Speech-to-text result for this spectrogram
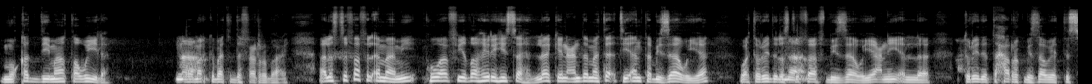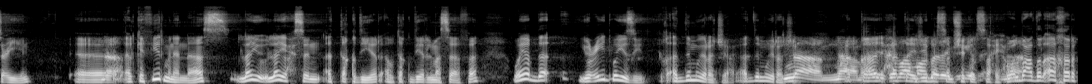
مقدمة طويلة نعم. ومركبات الدفع الرباعي. الاصطفاف الأمامي هو في ظاهره سهل لكن عندما تأتي أنت بزاوية وتريد الاصطفاف بزاوية يعني تريد التحرك بزاوية 90 آه نعم. الكثير من الناس لا لا يحسن التقدير أو تقدير المسافة ويبدأ يعيد ويزيد يقدم ويرجع يقدم ويرجع نعم نعم حتى, حتى يجيب بس بشكل. صحيح نعم. والبعض الآخر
